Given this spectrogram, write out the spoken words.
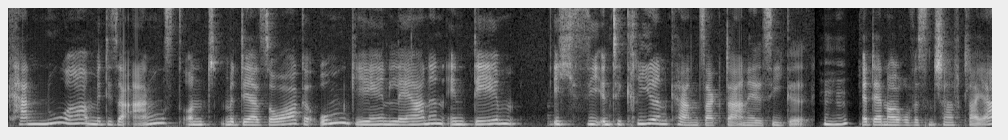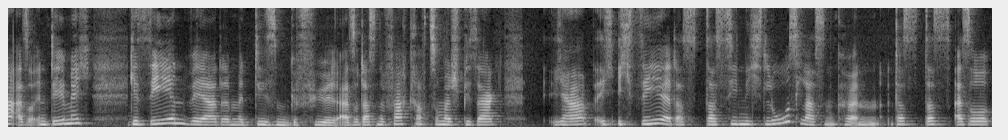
kann nur mit dieser Angst und mit der Sorge umgehen lernen, indem ich sie integrieren kann, sagt Daniel Siegel, mhm. der Neurowissenschaftler. Ja, also indem ich gesehen werde mit diesem Gefühl. Also dass eine Fachkraft zum Beispiel sagt, ja, ich, ich sehe, dass, dass sie nicht loslassen können. Dass, dass, also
